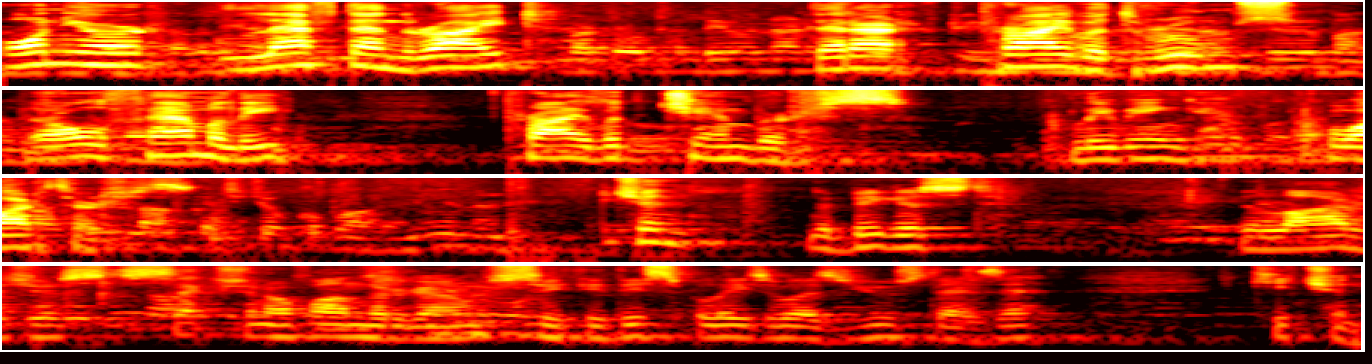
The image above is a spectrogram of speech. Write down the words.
on your left and right, there are private rooms, they're all family, private chambers, living quarters. Kitchen, the biggest the largest section of underground city. This place was used as a kitchen.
